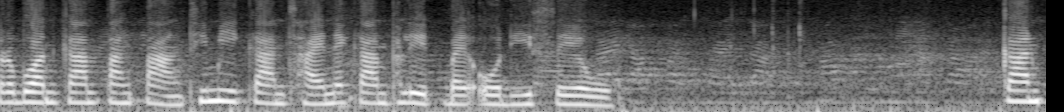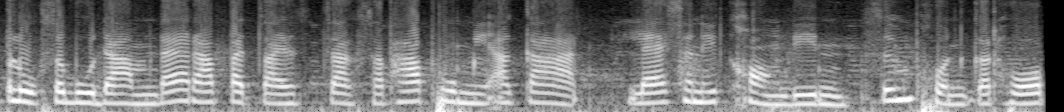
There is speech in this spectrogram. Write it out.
กระบวนการต่างๆ ที่มีการใช้ในการผลิตไบโอดีเซล การปลูกสบู่ดำได้รับปัจจัยจากสภาพภูมิอากาศ และชนิดของดิน ซึ่งผลกระทบ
